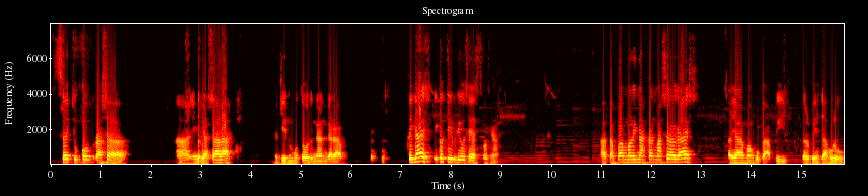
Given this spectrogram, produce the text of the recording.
secukup rasa Ha, ini biasalah Ajinomoto dengan garam. Oke okay guys, ikuti video saya seterusnya. Ha, tanpa melengahkan masa guys, saya mau buka api terlebih dahulu.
